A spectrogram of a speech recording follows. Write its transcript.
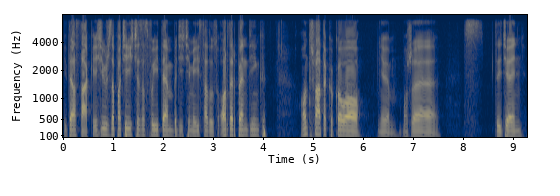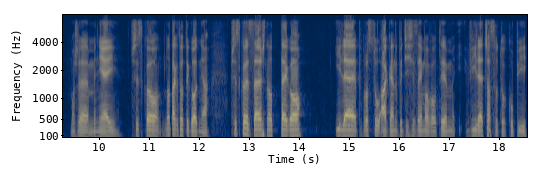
I teraz tak, jeśli już zapłaciliście za swój item, będziecie mieli status Order Pending. On trwa tak około, nie wiem, może tydzień, może mniej. Wszystko, no tak do tygodnia. Wszystko jest zależne od tego, ile po prostu agent będzie się zajmował tym, w ile czasu to kupi.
